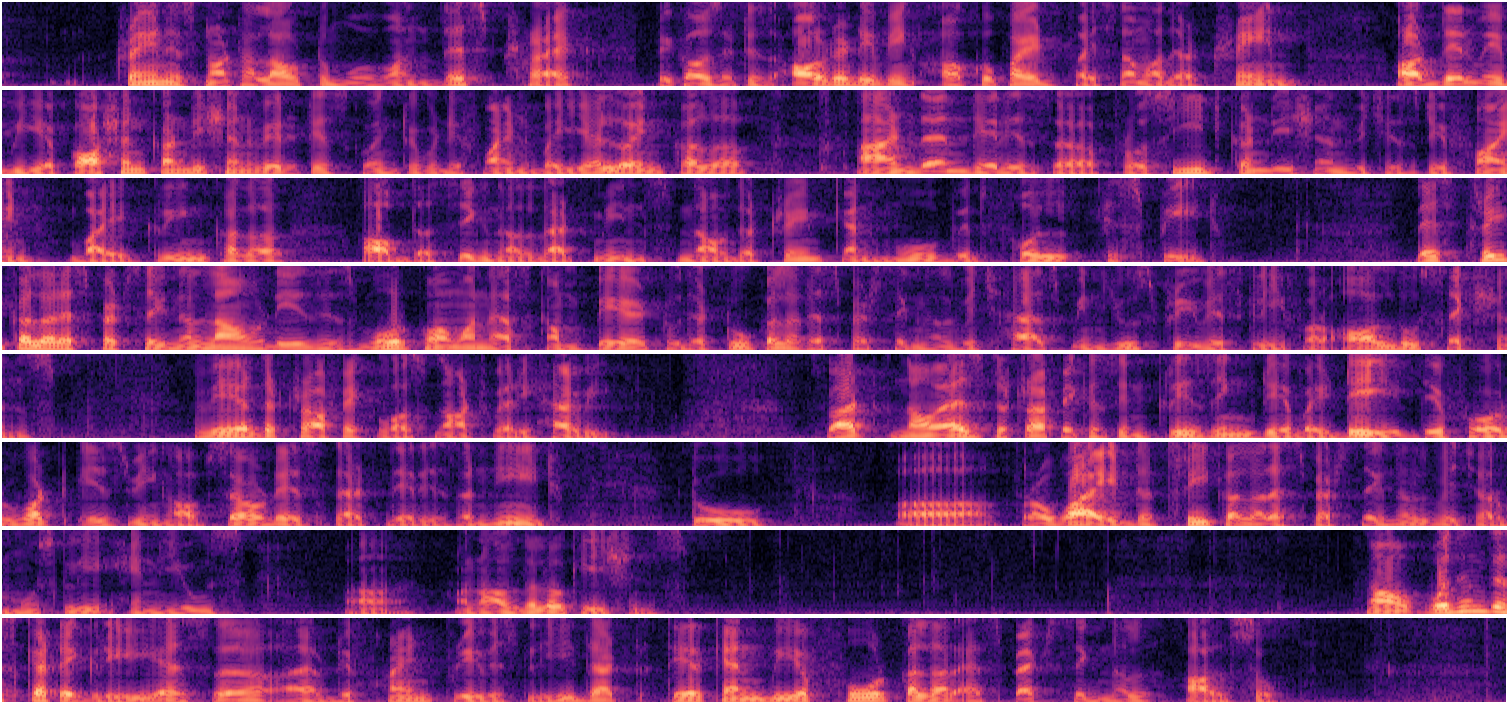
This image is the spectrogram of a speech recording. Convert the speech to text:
train is not allowed to move on this track because it is already being occupied by some other train. Or there may be a caution condition where it is going to be defined by yellow in color and then there is a proceed condition which is defined by green color of the signal that means now the train can move with full speed. This 3 color aspect signal nowadays is more common as compared to the 2 color aspect signal which has been used previously for all those sections where the traffic was not very heavy. But now as the traffic is increasing day by day therefore, what is being observed is that there is a need to uh, provide the 3 color aspect signal which are mostly in use uh, on all the locations. Now, within this category as uh, I have defined previously that there can be a 4 color aspect signal also.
